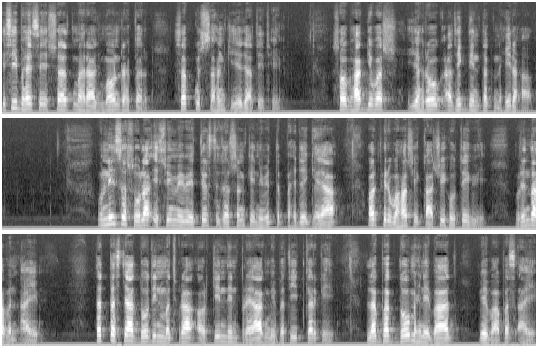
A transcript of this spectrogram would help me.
इसी भय से शरत महाराज मौन रहकर सब कुछ सहन किए जाते थे। सौभाग्यवश यह रोग अधिक दिन तक नहीं रहा। 1916 ईस्वी में वे तीर्थ दर्शन के निमित्त पहले गया और फिर वहाँ से काशी होते हुए वृंदावन आए। तत्पश्चात दो दिन मथुरा और तीन दिन प्रयाग में व्यतीत करके लगभग दो महीने बाद वे वापस आए।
